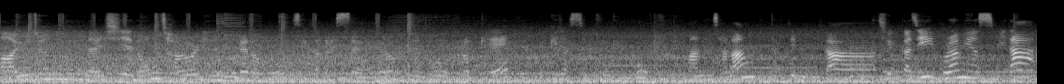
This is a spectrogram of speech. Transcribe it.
아, 요즘 날씨에 너무 잘 어울리는 노래라고 생각을 했어요. 여러분들도 그렇게 느끼셨으면 좋겠고 많은 사랑 부탁드립니다. 지금까지 보람이었습니다.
